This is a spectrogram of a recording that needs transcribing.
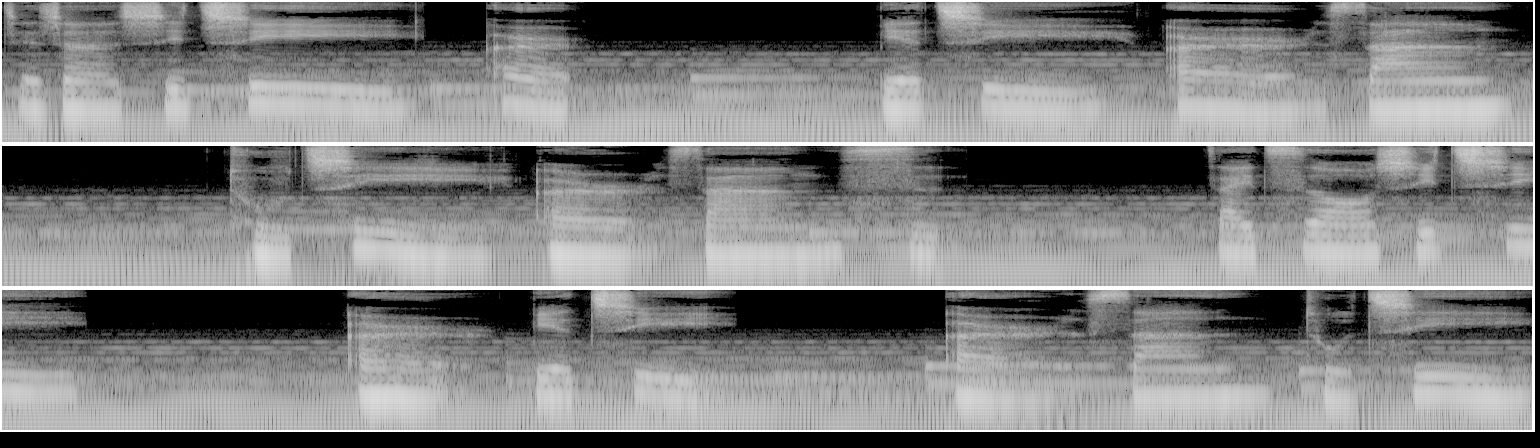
接着吸气，二，憋气，二三。吐气，二三四，再一次哦，吸气，二，憋气，二三，吐气，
